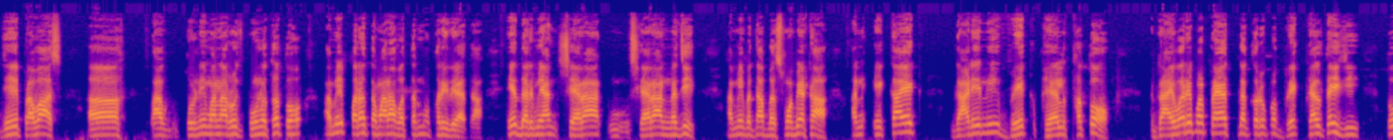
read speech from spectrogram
જે પ્રવાસ આ પૂર્ણિમાના રોજ પૂર્ણ થતો અમે પરત અમારા વતનમાં ફરી રહ્યા હતા. એ દરમિયાન શહેરા શહેરા નજીક અમે બધા બસમાં બેઠા અને એકાએક ગાડીની બ્રેક ફેલ થતો. ડ્રાઈવરે પણ પ્રયત્ન કર્યો, પણ બ્રેક ફેલ થઈ ગઈ તો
